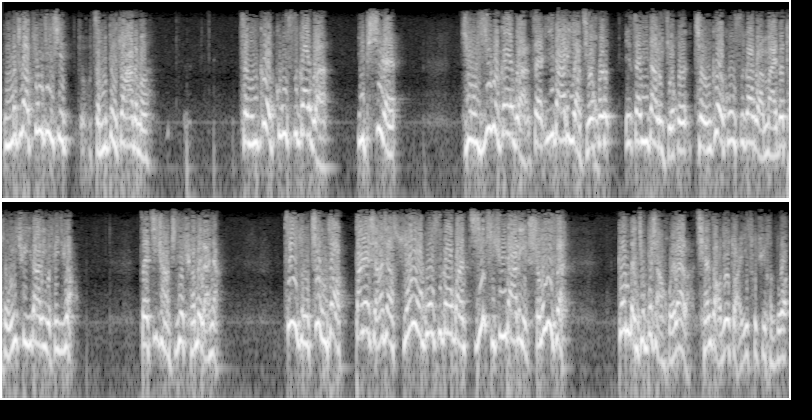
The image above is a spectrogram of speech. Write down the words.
你们知道中进系怎么被抓的吗？整个公司高管一批人，有一个高管在意大利要结婚，在意大利结婚，整个公司高管买的统一去意大利的飞机票，在机场直接全被拦下。这种证照，大家想一想，所有公司高管集体去意大利，什么意思？根本就不想回来了，钱早就转移出去很多。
